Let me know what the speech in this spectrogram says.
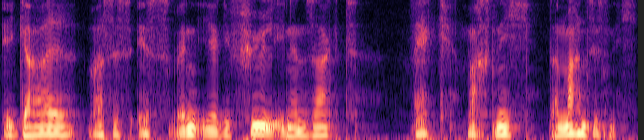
egal was es ist, wenn Ihr Gefühl Ihnen sagt, weg, mach's nicht, dann machen Sie es nicht.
